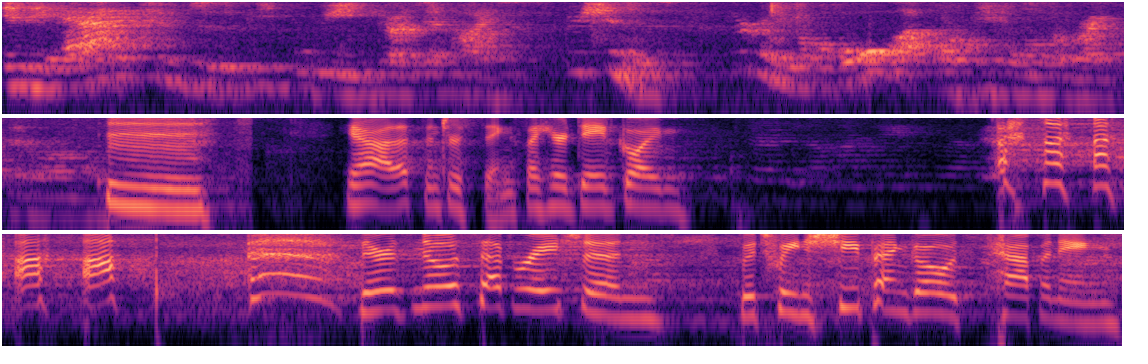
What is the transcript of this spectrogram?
in the attitudes of the people being judged. And my suspicion is there are going to be a whole lot more people on the right than are on the left. Mm. Yeah, that's interesting. So I hear Dave going, There is no separation between sheep and goats happening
